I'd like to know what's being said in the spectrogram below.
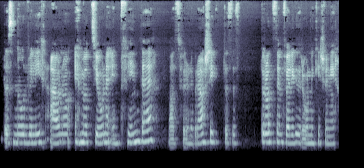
dass nur weil ich auch noch Emotionen empfinde, was für eine Überraschung, dass es trotzdem völlig in Ordnung ist, wenn ich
